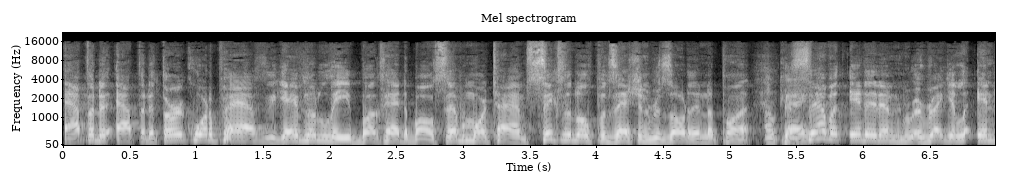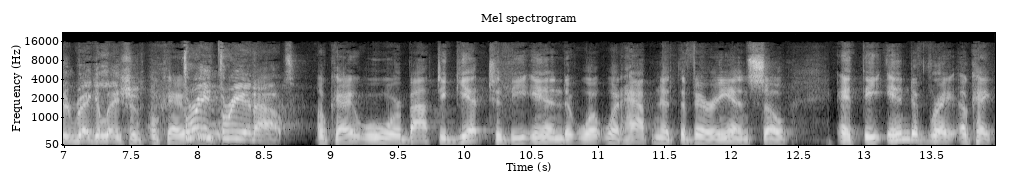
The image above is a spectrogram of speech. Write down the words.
After the after the third quarter pass, they gave them the lead. Bucks had the ball seven more times. Six of those possessions resulted in a punt. Okay. The seventh ended in regula- ended regulation. Okay. Three well, three and outs. Okay. Well, we're about to get to the end of what what happened at the very end. So at the end of race. Okay,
